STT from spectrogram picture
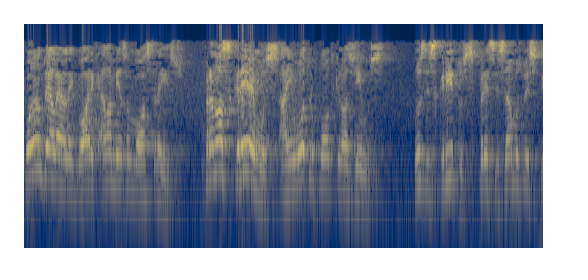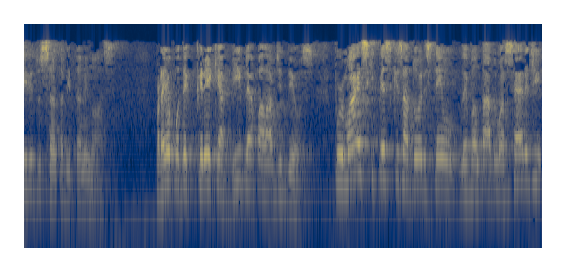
quando ela é alegórica, ela mesma mostra isso. Para nós crermos, aí um outro ponto que nós vimos, nos escritos, precisamos do Espírito Santo habitando em nós. Para eu poder crer que a Bíblia é a palavra de Deus. Por mais que pesquisadores tenham levantado uma série de,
